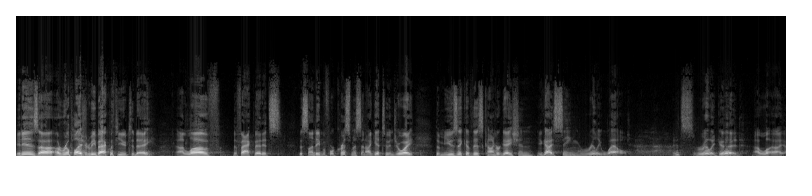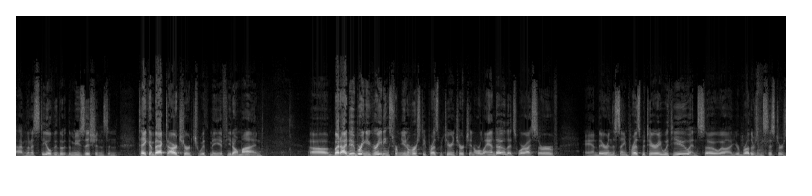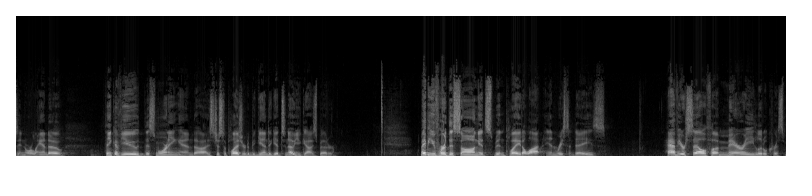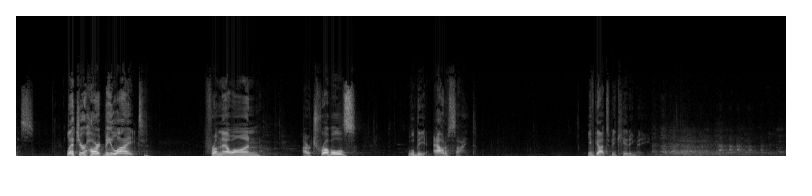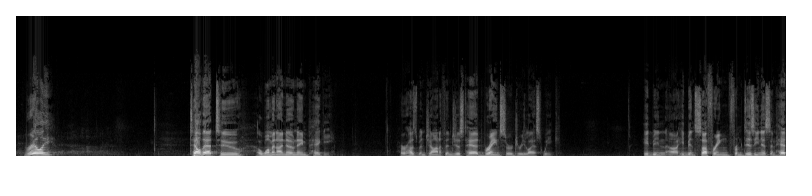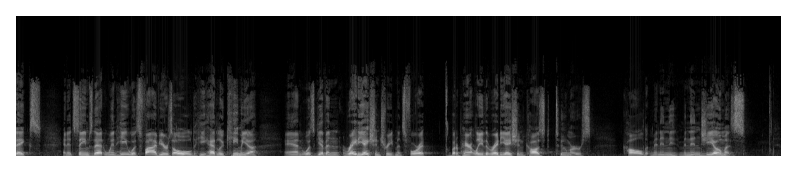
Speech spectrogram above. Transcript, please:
It is uh, a real pleasure to be back with you today. I love the fact that it's the Sunday before Christmas and I get to enjoy the music of this congregation. You guys sing really well. It's really good. I am going to steal the, the, the, musicians and take them back to our church with me, if you don't mind. Uh, but I do bring you greetings from University Presbyterian Church in Orlando. That's where I serve and they're in the same presbytery with you, and so uh, your brothers and sisters in Orlando think of you this morning, and uh, it's just a pleasure to begin to get to know you guys better. Maybe you've heard this song, it's been played a lot in recent days. Have yourself a merry little Christmas. Let your heart be light. From now on, our troubles will be out of sight. You've got to be kidding me. really? Tell that to a woman I know named Peggy. Her husband Jonathan just had brain surgery last week. He'd been, uh, he'd been suffering from dizziness and headaches, and it seems that when he was five years old, he had leukemia and was given radiation treatments for it but apparently the radiation caused tumors called meningiomas.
